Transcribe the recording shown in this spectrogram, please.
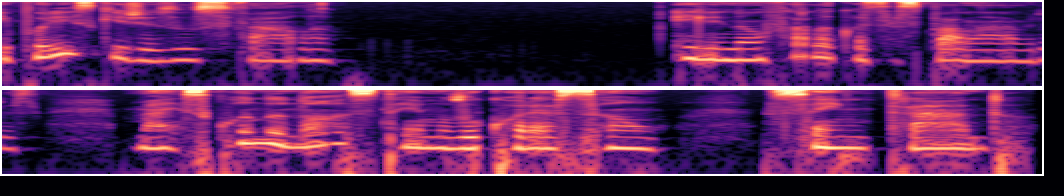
E por isso que Jesus fala ele não fala com essas palavras, mas quando nós temos o coração centrado,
